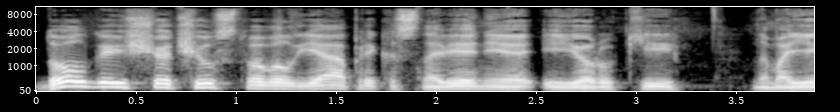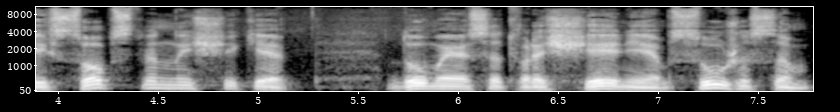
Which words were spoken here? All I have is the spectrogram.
Долго еще чувствовал я прикосновение ее руки — на моей собственной щеке, думая с отвращением, с ужасом,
